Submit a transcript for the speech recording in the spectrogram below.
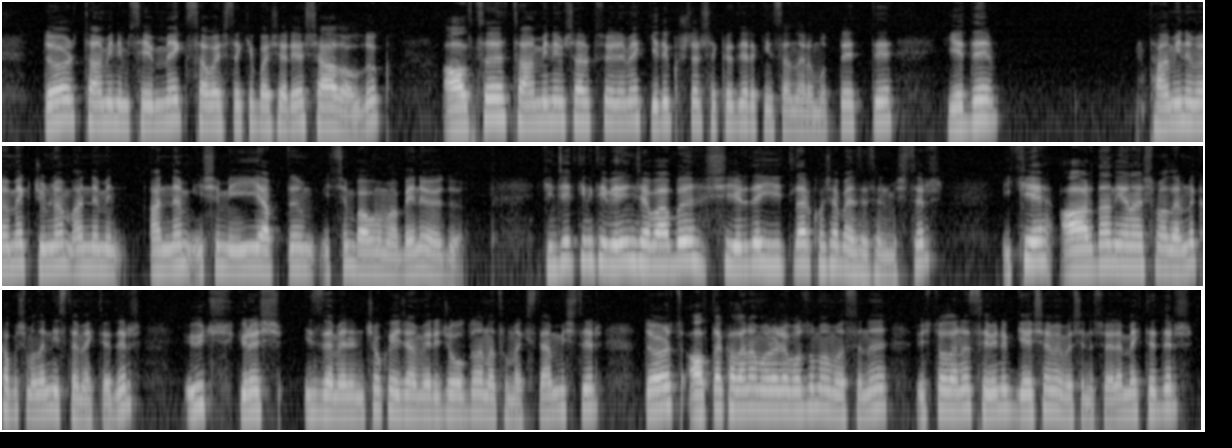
4. Tahminim sevmek savaştaki başarıya şahit olduk. 6. Tahminim şarkı söylemek yedi kuşlar şakırdayarak insanları mutlu etti. 7. Tahminim övmek cümlem annemin annem işimi iyi yaptığım için babama beni övdü. İkinci etkinlikte verinin cevabı şiirde yiğitler koşa benzetilmiştir. 2. Ağırdan yanaşmalarını, kapışmalarını istemektedir. 3. Güreş izlemenin çok heyecan verici olduğu anlatılmak istenmiştir. 4. Altta kalana morale bozulmamasını, üstte olana sevinip gevşememesini söylemektedir.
